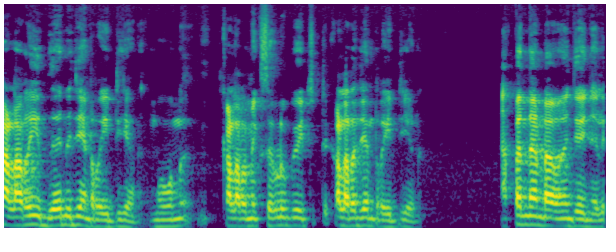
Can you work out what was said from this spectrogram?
കളർ ഇത് തന്നെ ജനറേറ്റ് ചെയ്യാണ്. മൂന്ന് കളർ മിക്സുകൾ ഉപയോഗിച്ചിട്ട് കളർ ജനറേറ്റ് ചെയ്യാണ്. അപ്പം എന്താ ഉണ്ടാവുക എന്ന് വെച്ച് കഴിഞ്ഞാൽ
